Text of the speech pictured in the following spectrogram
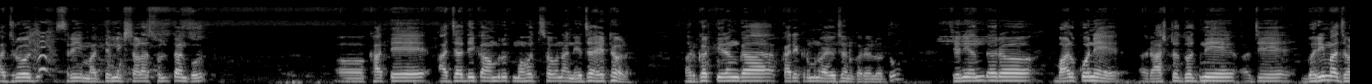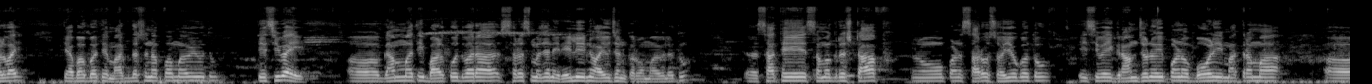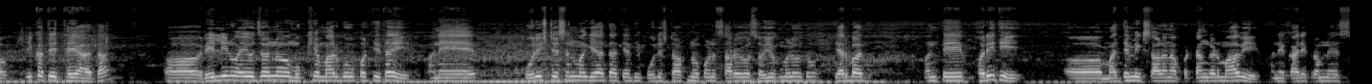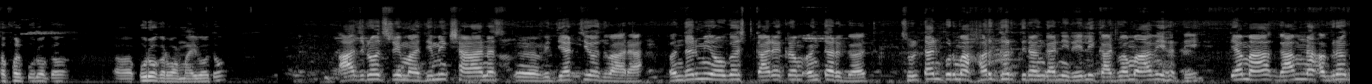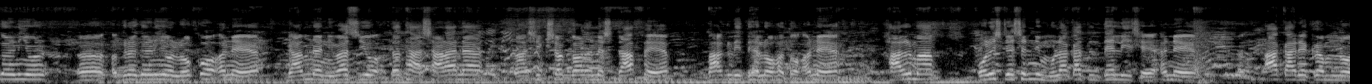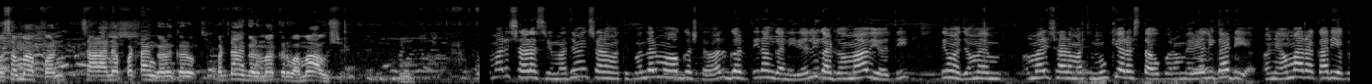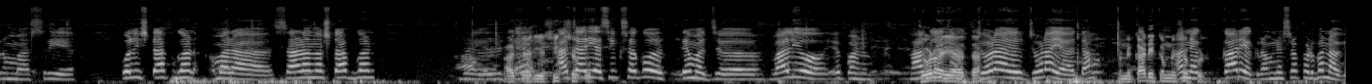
આજરોજ શ્રી માધ્યમિક શાળા સુલતાનપુર ખાતે આઝાદી કા અમૃત મહોત્સવના નેજા હેઠળ હરઘર તિરંગા કાર્યક્રમનું આયોજન કરેલું હતું. જેની અંદર બાળકોને રાષ્ટ્રધ્વજની જે ગરિમા જળવાય તે બાબતે માર્ગદર્શન આપવામાં આવ્યું હતું. તે સિવાય ગામમાંથી બાળકો દ્વારા સરસ મજાની રેલીનું આયોજન કરવામાં આવેલું હતું. સાથે સમગ્ર સ્ટાફનો પણ સારો સહયોગ હતો. એ સિવાય ગ્રામજનોએ પણ બહોળી માત્રામાં એકત્રિત થયા હતા. રેલીનું આયોજન મુખ્ય માર્ગો ઉપરથી થઈ અને પોલીસ સ્ટેશનમાં ગયા હતા, ત્યાંથી પોલીસ સ્ટાફનો પણ સારો એવો સહયોગ મળ્યો હતો. ત્યારબાદ અંતે ફરીથી માધ્યમિક શાળાના પટ્ટાંગણમાં આવી અને કાર્યક્રમને સફળપૂર્વક પૂરો કરવામાં આવ્યો હતો. આજ રોજ શ્રી માધ્યમિક શાળાના વિદ્યાર્થીઓ દ્વારા પંદરમી ઓગસ્ટ કાર્યક્રમ અંતર્ગત સુલતાનપુરમાં હર ઘર તિરંગાની રેલી કાઢવામાં આવી હતી. તેમાં ગામના અગ્રગણ્યો અગ્રગણીઓ લોકો અને ગામના નિવાસીઓ તથા શાળાના શિક્ષકગણ અને સ્ટાફે ભાગ લીધેલો હતો. અને હાલમાં પોલીસ સ્ટેશનની મુલાકાત લીધેલી છે અને આ કાર્યક્રમનો સમાપન શાળાના પટાંગણ પટાંગણમાં કરવામાં આવશે. અમારી શાળા શ્રી માધ્યમિક શાળામાંથી પંદરમો ઓગસ્ટ હર ઘર તિરંગાની રેલી કાઢવામાં આવી હતી. તેમજ અમે, અમારી શાળામાંથી મુખ્ય રસ્તા ઉપર અમે રેલી કાઢી અને અમારા કાર્યક્રમમાં શ્રી પોલીસ સ્ટાફગણ અમારા શાળાનો સ્ટાફગણ આચાર્ય શિક્ષકો. તેમજ વાલીઓ એ પણ જોડાયા હતા. અને કાર્યક્રમને સફળ બનાવ્યો.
